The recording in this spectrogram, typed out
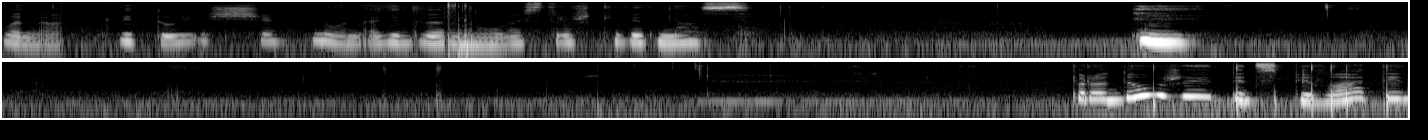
Вона квітує ще, ну вона відвернулась трошки від нас. Продовжує підспівати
